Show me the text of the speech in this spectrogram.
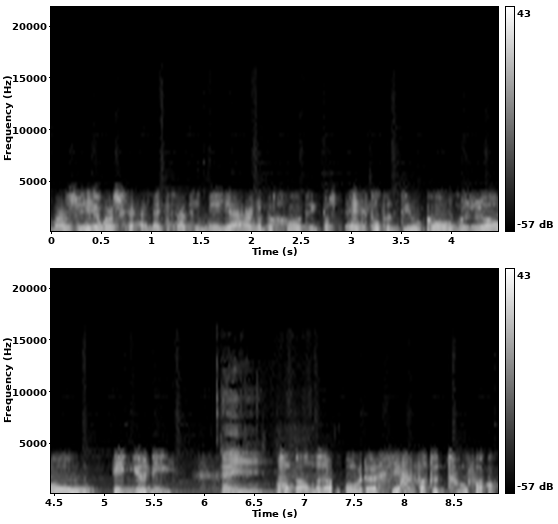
Maar zeer waarschijnlijk gaat die meerjarenbegroting pas echt tot een deal komen zo in juni. Hey. Wat andere woorden, ja, wat een toeval.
